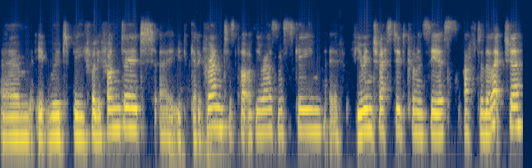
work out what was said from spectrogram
um, it would be fully funded. Uh, you'd get a grant as part of the Erasmus scheme. If, if you're interested, come and see us after the lecture.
